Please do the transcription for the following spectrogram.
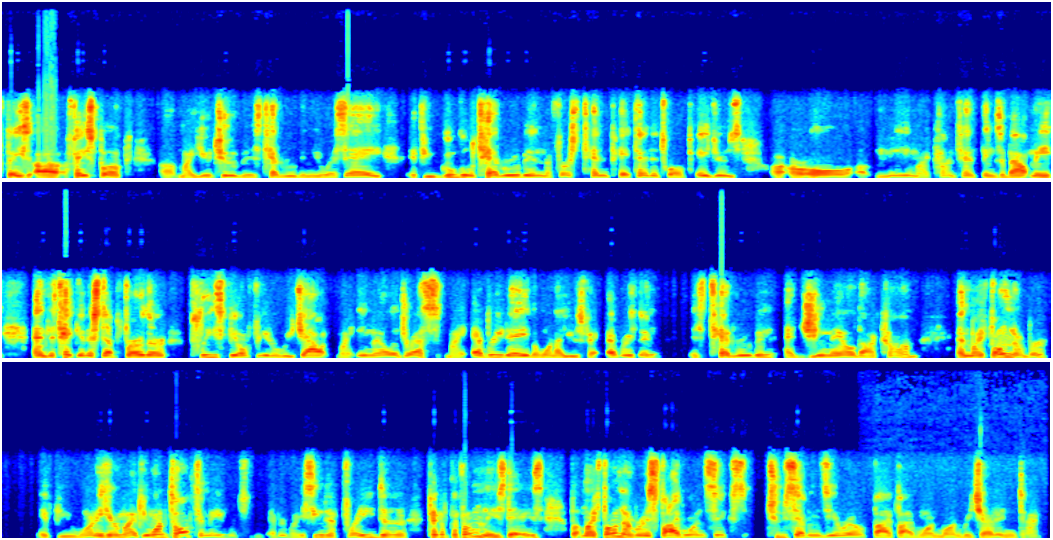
face, uh, Facebook. Uh, my YouTube is Ted Rubin USA. If you Google Ted Rubin, the first 10, 10 to 12 pages are, are all uh, me, my content, things about me. And to take it a step further, please feel free to reach out. My email address, my everyday, the one I use for everything, is tedrubin at gmail.com. And my phone number, if you want to hear my, if you want to talk to me, which everybody seems afraid to pick up the phone these days, but my phone number is 516 270 5511. Reach out anytime.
